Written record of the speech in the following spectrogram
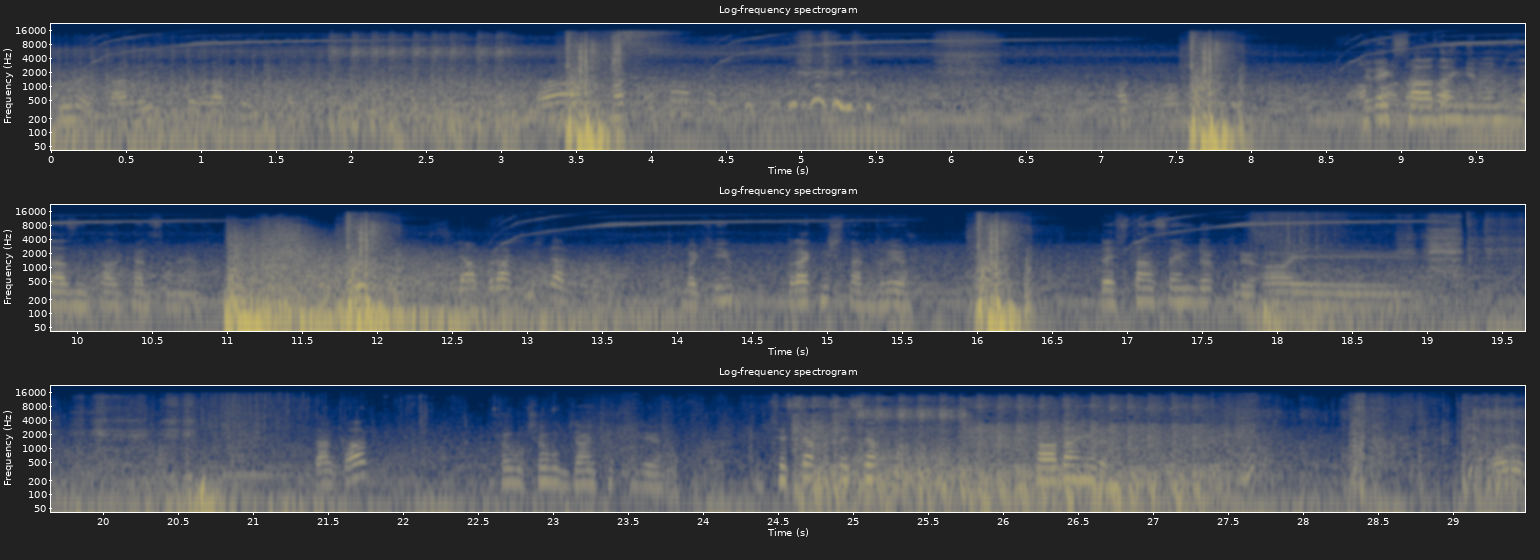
Hükümet kardeşi hiç de bırakmıyor. Aa bak bak bak. Bak Direkt sağdan girmemiz lazım kalkar sana ya. Silah bırakmışlar mı? Bakayım. Bırakmışlar duruyor. Destans M4 duruyor. Ay. Lan kalk. Çabuk çabuk can çok gidiyor. Ses yapma ses yapma. Sağdan yürü. Moruk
